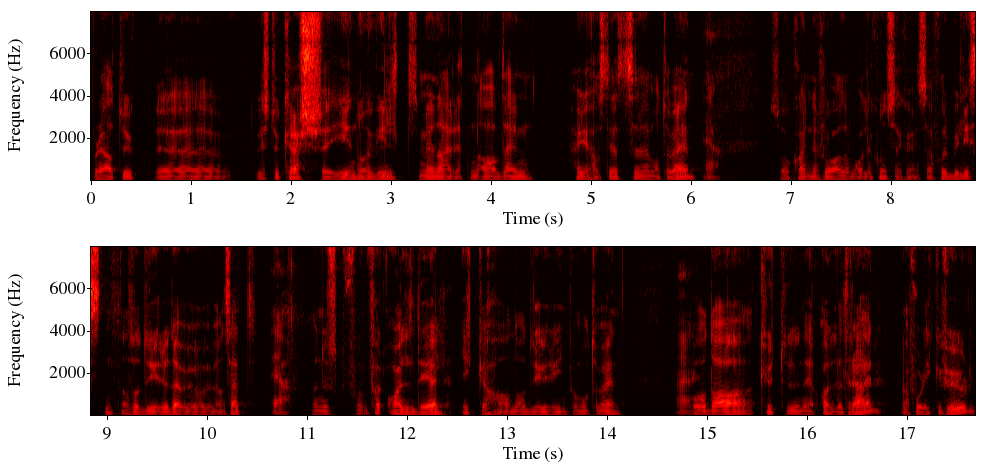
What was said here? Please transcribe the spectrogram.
Fordi at du eh, Hvis du krasjer i noe vilt som er i nærheten av den høyhastighetsmotorveien, Ja. så kan det få alvorlige konsekvenser for bilisten. Altså Dyret dauer jo uansett. ja. Men du skal for, for all del ikke ha noe dyr inn på motorveien. Nei. Og da kutter du ned alle trær. Da får du ikke fugl.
